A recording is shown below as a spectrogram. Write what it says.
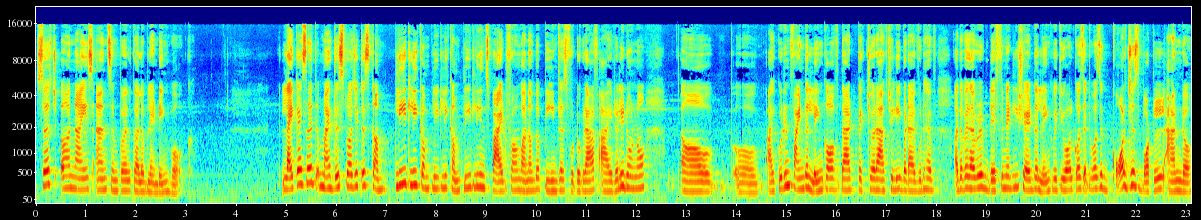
such a nice and simple color blending work. Like i said my this project is completely completely completely inspired from one of the pinterest photograph. I really don't know uh, uh, I couldn't find the link of that picture actually, but I would have otherwise I would have definitely shared the link with you all because it was a gorgeous bottle and uh,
